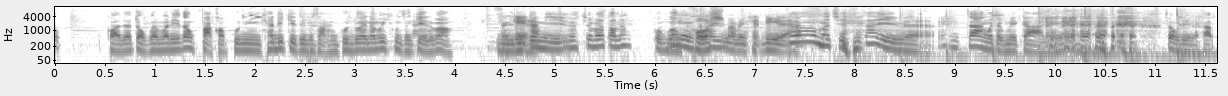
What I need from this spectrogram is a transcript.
ก่อนจะจบกันวันนี้ต้องฝากขอบคุณแคดดี้กิตติมศักดิ์ของคุณด้วยนะเมื่อกี้คุณสังเกตหรือเปล่าสังเกต อยู่ดีครัก็บมีเอ้ยใช่ไหมตอนนั้นผมก็งมีงโค้ชใครมาเป็นแคดดี้เลยครับเออมาเช็คให้แหมจ้างมาจากอเมริกาเลย โชคดีนะครับ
